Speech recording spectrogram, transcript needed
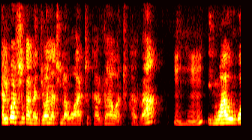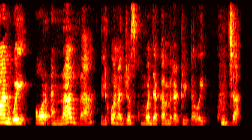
Kalikuwa tutoka kanajuana tuna watu kadhaa watu kadhaa Mhm. in one, one way or another nilikuwa najua siku moja kamera tu itawai kuja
